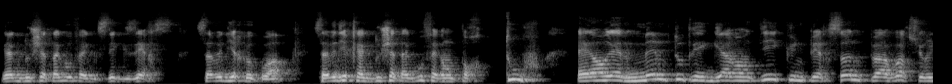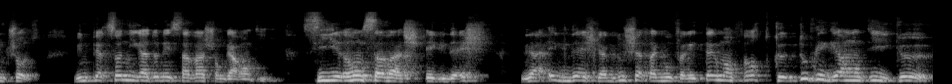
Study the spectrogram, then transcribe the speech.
la Gdushat Agouf, elle s'exerce. Ça veut dire que quoi? Ça veut dire que la Gdushat Agouf, elle emporte tout. Elle enlève même toutes les garanties qu'une personne peut avoir sur une chose. Une personne, il a donné sa vache en garantie. S'il rend sa vache Egdesh, la Egdesh, la Gdushat Agouf, elle est tellement forte que toutes les garanties que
